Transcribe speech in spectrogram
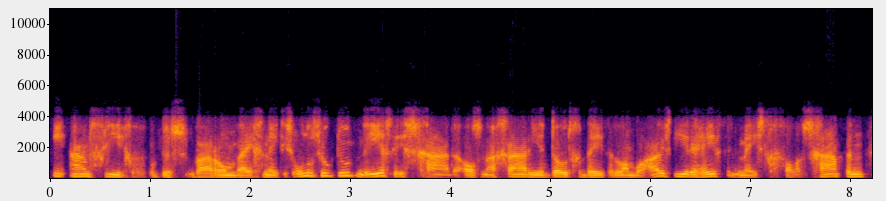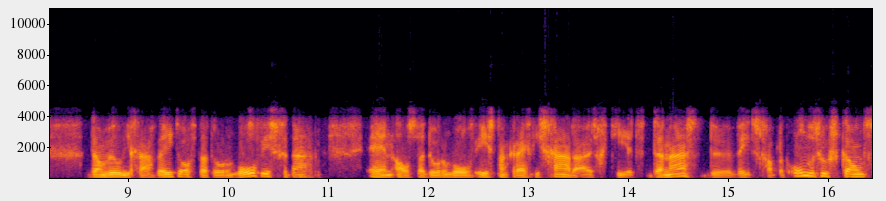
uh, aanvliegroutes waarom wij genetisch onderzoek doen. De eerste is schade. Als een agrariër doodgebeten landbouwhuisdieren heeft, in de meeste gevallen schapen, dan wil hij graag weten of dat door een wolf is gedaan. En als dat door een wolf is, dan krijgt hij schade uitgekeerd. Daarnaast de wetenschappelijke onderzoekskant.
